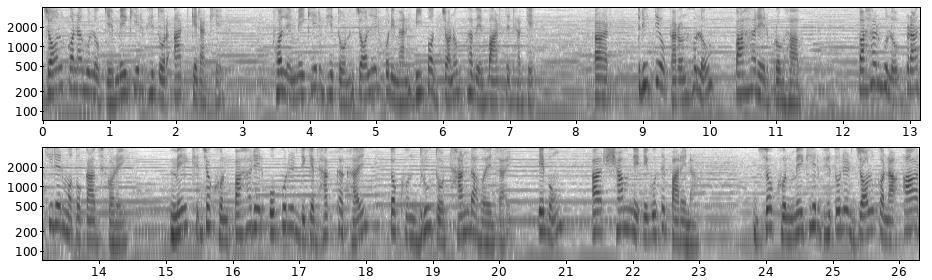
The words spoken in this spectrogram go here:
জল কণাগুলোকে মেঘের ভেতর আটকে রাখে। ফলে মেঘের ভেতর জলের পরিমাণ বিপজ্জনকভাবে বাড়তে থাকে। আর তৃতীয় কারণ হল পাহাড়ের প্রভাব। পাহাড়গুলো প্রাচীরের মতো কাজ করে। মেঘ যখন পাহাড়ের ওপরের দিকে ধাক্কা খায়, তখন দ্রুত ঠান্ডা হয়ে যায় এবং আর সামনে এগোতে পারে না। যখন মেঘের ভেতরের জলকণা আর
